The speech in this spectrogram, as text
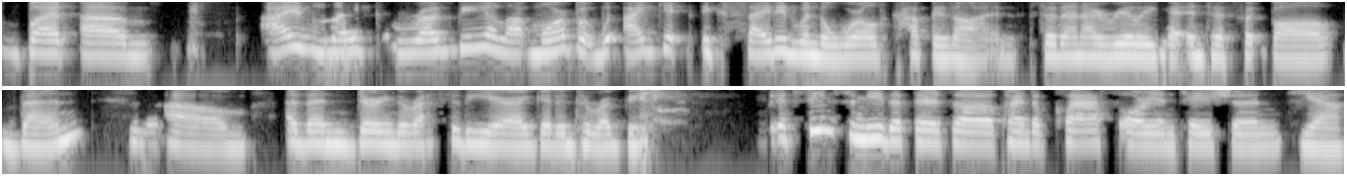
But um, I like rugby a lot more, but I get excited when the World Cup is on. So then I really get into football then. Yeah. Um, and then during the rest of the year, I get into rugby. it seems to me that there's a kind of class orientation yeah.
